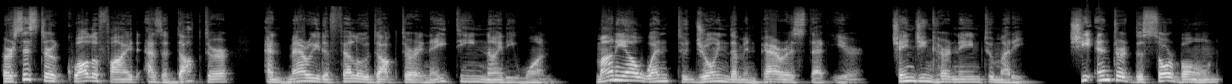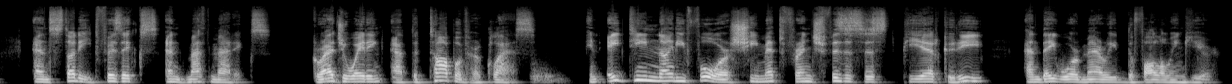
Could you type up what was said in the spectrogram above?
Her sister qualified as a doctor and married a fellow doctor in 1891. Mania went to join them in Paris that year, changing her name to Marie. She entered the Sorbonne and studied physics and mathematics, graduating at the top of her class. In 1894, she met French physicist Pierre Curie and they were married the following year.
